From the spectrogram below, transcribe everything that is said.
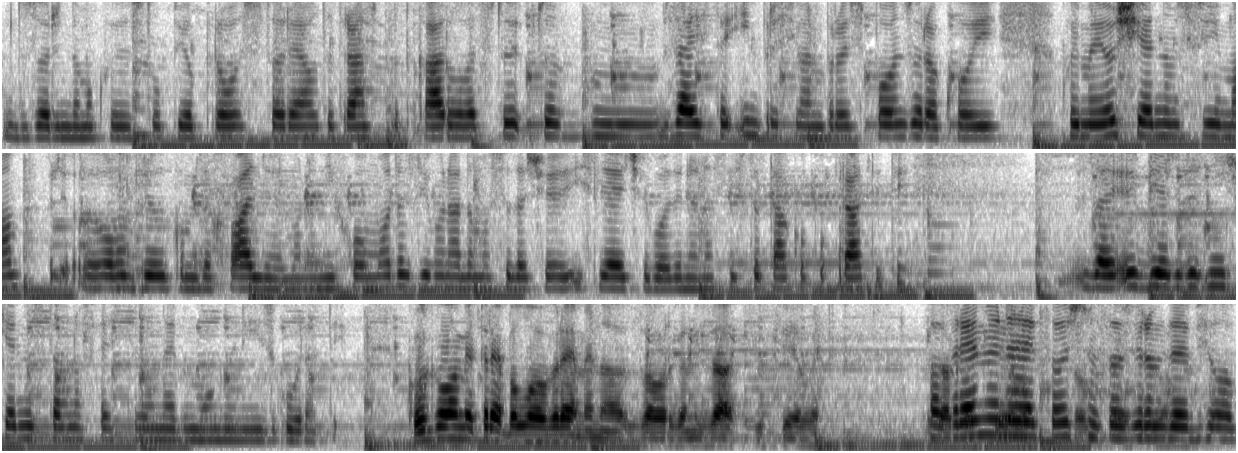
do koji je ustupio prostore, Autotransport Karlovac, to je, to je mm, zaista impresivan broj sponzora koji, kojima još jednom svima pri- ovom prilikom zahvaljujemo na njihovom odazivu, nadamo se da će i sljedeće godine nas isto tako popratiti. Jer bez njih jednostavno festival ne bi mogli ni izgurati. Koliko vam je trebalo vremena za organizaciju cijele? Pa dakle, vremena je točno, s obzirom da je bilo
